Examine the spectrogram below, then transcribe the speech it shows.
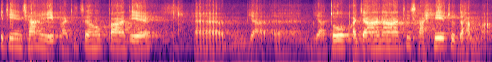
ඉතින් ඒ නිසා මේ පටිච්චසමුපාදය යතෝ පජානාති සහේතු ධම්මා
